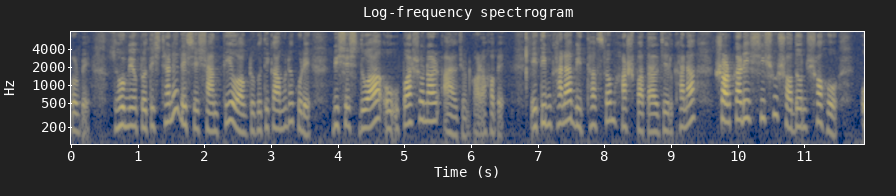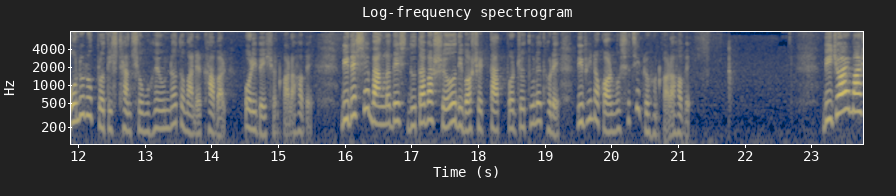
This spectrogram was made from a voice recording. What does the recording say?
করবে। ধর্মীয় প্রতিষ্ঠানে দেশের শান্তি ও অগ্রগতি কামনা করে বিশেষ দোয়া ও উপাসনার আয়োজন করা হবে। এতিমখানা, বৃদ্ধাশ্রম, হাসপাতাল, জেলখানা, সরকারি শিশু সদন সহ অনুরূপ প্রতিষ্ঠানসমূহে উন্নত মানের খাবার পরিবেশন করা হবে। বিদেশে বাংলাদেশ দূতাবাসেও দিবসের তাৎপর্য তুলে ধরে বিভিন্ন কর্মসূচি গ্রহণ করা হবে। বিজয়ের মাস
